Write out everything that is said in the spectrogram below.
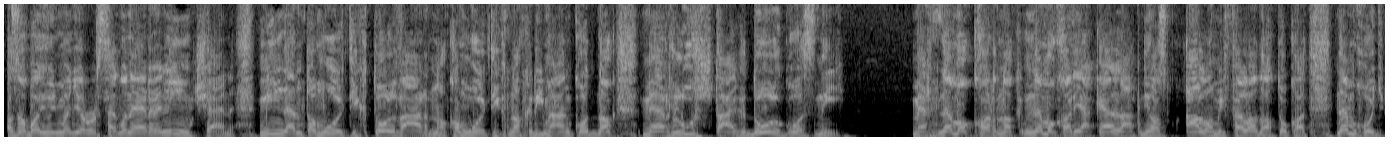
Az a baj, hogy Magyarországon erre nincsen. Mindent a multiktól várnak, a multiknak rimánkodnak, mert lusták dolgozni. Mert nem, akarnak, nem akarják ellátni az állami feladatokat. Nem, hogy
